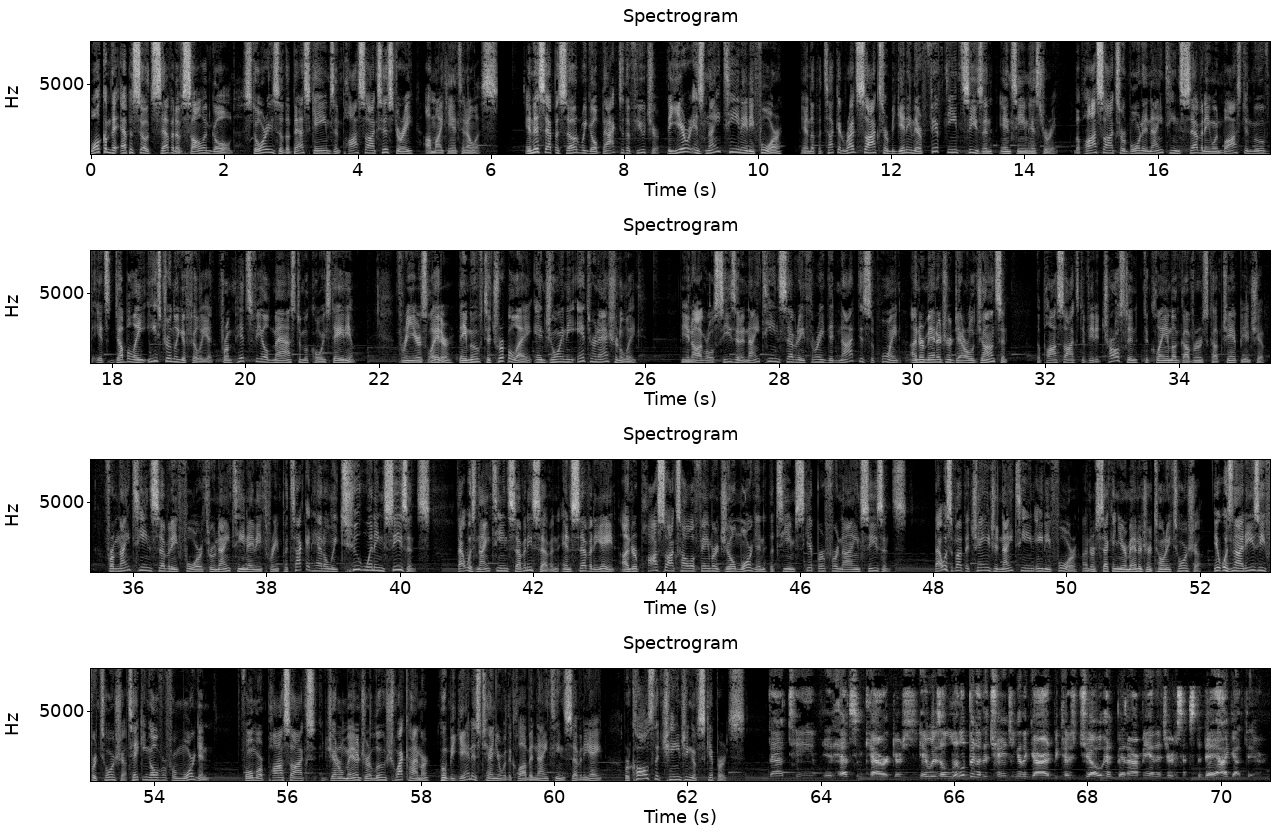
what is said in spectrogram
Welcome to episode 7 of Solid Gold Stories of the Best Games in Paw Sox History. I'm Mike Antonellis. In this episode, we go back to the future. The year is 1984, and the Pawtucket Red Sox are beginning their 15th season in team history. The Paw Sox were born in 1970 when Boston moved its AA Eastern League affiliate from Pittsfield, Mass. to McCoy Stadium. Three years later, they moved to AAA and joined the International League. The inaugural season in 1973 did not disappoint under manager Darrell Johnson. The Paw Sox defeated Charleston to claim a Governor's Cup championship. From 1974 through 1983, Pawtucket had only two winning seasons. That was 1977 and 78 under Paw Sox Hall of Famer Joe Morgan, the team's skipper for nine seasons. That was about to change in 1984 under second year manager Tony Torchia. It was not easy for Torchia, taking over from Morgan Former Paw Sox general manager Lou Schwechheimer, who began his tenure with the club in 1978, recalls the changing of skippers. That team, it had some characters. It was a little bit of the changing of the guard because Joe had been our manager since the day I got there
